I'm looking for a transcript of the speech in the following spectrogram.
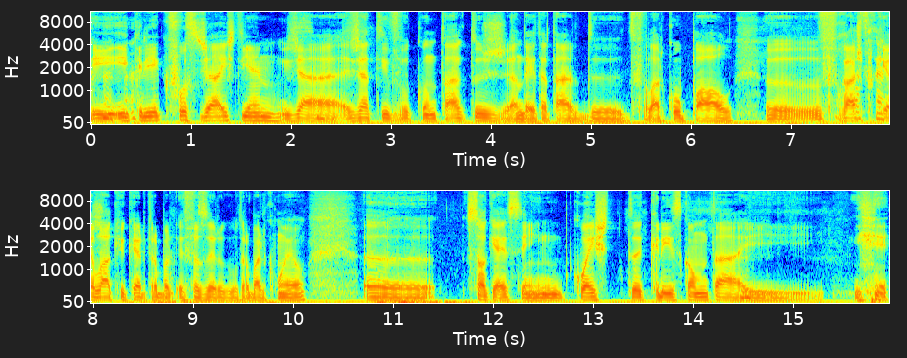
e, e queria que fosse já este ano. Já, já tive contactos, andei a tratar de, de falar com o Paulo eh, Ferraz, porque é Ferraz. lá que eu quero fazer o trabalho com ele. Eh, só que é assim, com esta crise como está e. E,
